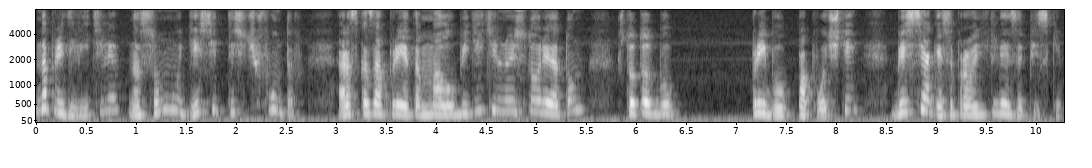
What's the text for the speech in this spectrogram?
на предъявителя на сумму 10 тысяч фунтов, рассказав при этом малоубедительную историю о том, что тот был, прибыл по почте без всякой сопроводительной записки.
